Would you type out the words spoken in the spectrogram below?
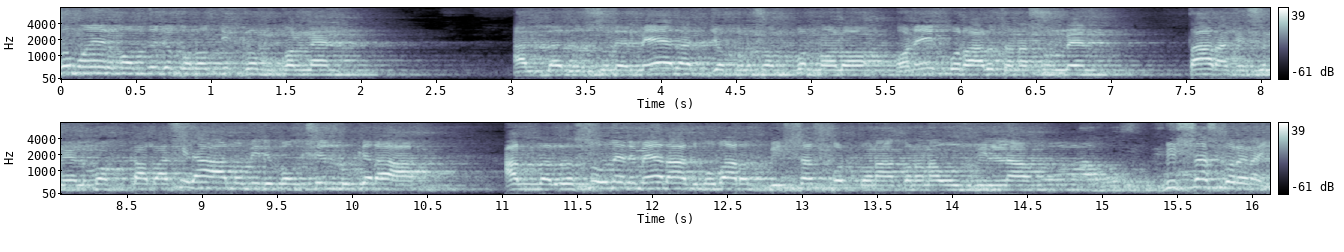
সময়ের মধ্যে যখন অতিক্রম করলেন আল্লাহ রসুলের মেয়েরাজ যখন সম্পন্ন হলো, অনেক বড় আলোচনা শুনবেন তার আগে শুনেন, মক্কাবাসীরা, নবীর বংশের লোকেরা, আল্লাহ রসুলের মেয়েরাজ মুবারক বিশ্বাস করতো না। কোনো না বিশ্বাস করে নাই।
